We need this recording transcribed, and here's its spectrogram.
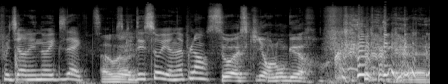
faut dire les noms exacts. Ah ouais. Parce que des sauts, il y en a plein. Saut à ski en longueur. Euh,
